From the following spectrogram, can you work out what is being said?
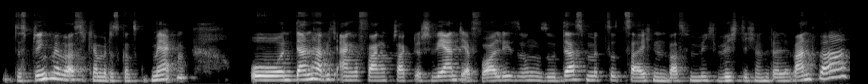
das bringt mir was, ich kann mir das ganz gut merken. Und dann habe ich angefangen, praktisch während der Vorlesung so das mitzuzeichnen, was für mich wichtig und relevant war.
